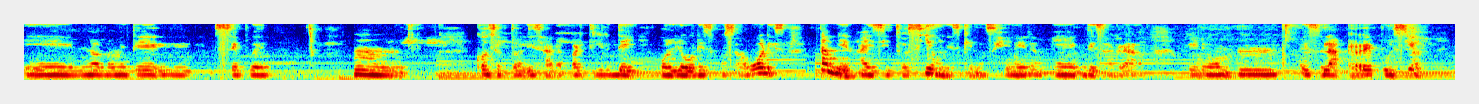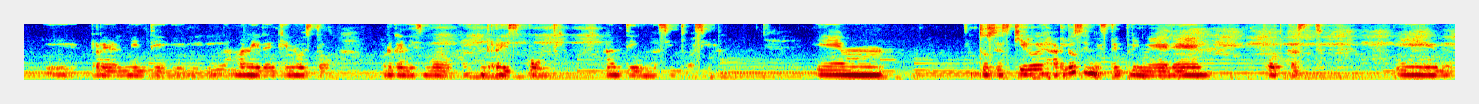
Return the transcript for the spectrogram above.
Eh, normalmente se puede mm, conceptualizar a partir de olores o sabores. También hay situaciones que nos generan eh, desagrado, pero mm, es la repulsión eh, realmente la manera en que nuestro organismo responde ante una situación. Em, entonces quiero dejarlos en este primer podcast eh,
